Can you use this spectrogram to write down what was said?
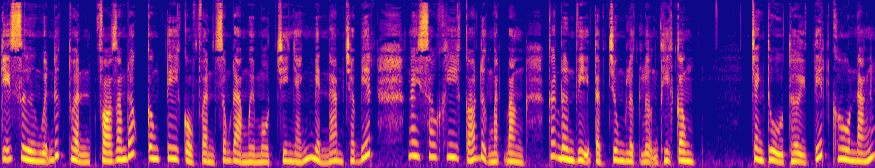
Kỹ sư Nguyễn Đức Thuận, Phó Giám đốc Công ty Cổ phần Sông Đà 11 chi nhánh miền Nam cho biết, ngay sau khi có được mặt bằng, các đơn vị tập trung lực lượng thi công tranh thủ thời tiết khô nắng,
